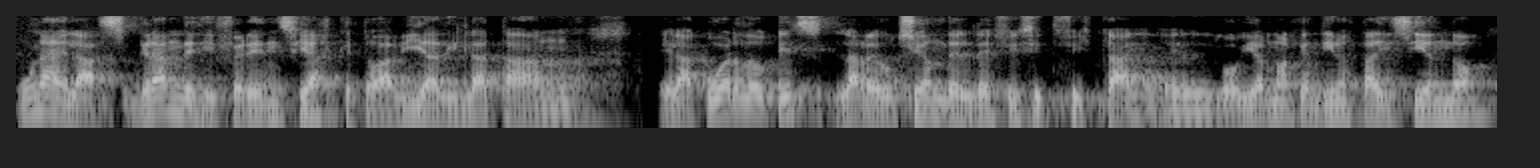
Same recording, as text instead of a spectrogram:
Una de las grandes diferencias que todavía dilatan el acuerdo es la reducción del déficit fiscal. El gobierno argentino está diciendo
